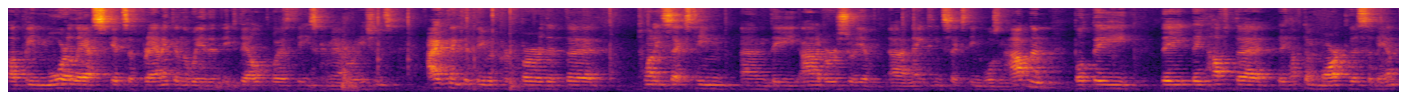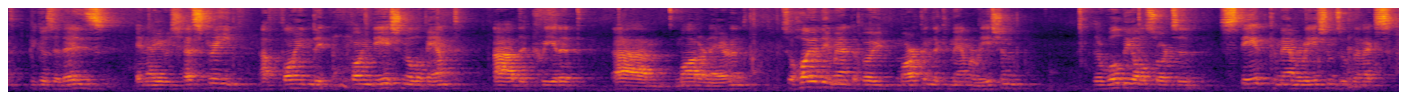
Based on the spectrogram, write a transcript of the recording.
have been more or less schizophrenic in the way that they've dealt with these commemorations. I think that they would prefer that the 2016 and the anniversary of uh, 1916 wasn't happening, but they, they, they, have to, they have to mark this event because it is, in Irish history, a, found, a foundational event uh, that created um, modern Ireland. So how they went about marking the commemoration? There will be all sorts of state commemorations over the next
